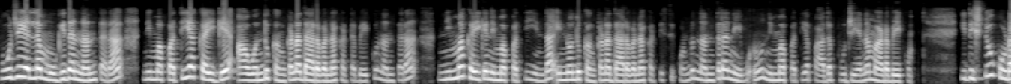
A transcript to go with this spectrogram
ಪೂಜೆಯೆಲ್ಲ ಮುಗಿದ ನಂತರ ನಿಮ್ಮ ಪತಿಯ ಕೈಗೆ ಆ ಒಂದು ಕಂಕಣ ದಾರವನ್ನು ಕಟ್ಟಬೇಕು. ನಂತರ ನಿಮ್ಮ ಕೈಗೆ ನಿಮ್ಮ ಪತಿಯಿಂದ ಇನ್ನೊಂದು ಕಂಕಣ ದಾರವನ್ನು ಕಟ್ಟಿಸಿಕೊಂಡು ನಂತರ ನೀವು ನಿಮ್ಮ ಪತಿಯ ಪಾದ ಪೂಜೆಯನ್ನು ಮಾಡಬೇಕು. ಇದಿಷ್ಟು ಕೂಡ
